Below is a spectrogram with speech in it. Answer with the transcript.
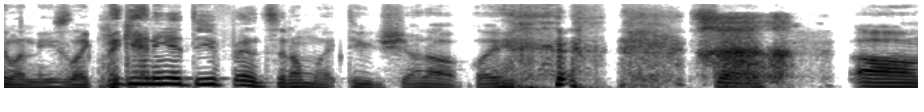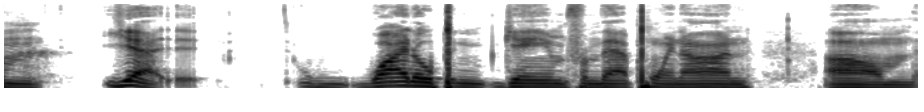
and he's like, McKennie at defense, and I'm like, dude, shut up. Like, so, um, yeah, wide open game from that point on. Um,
